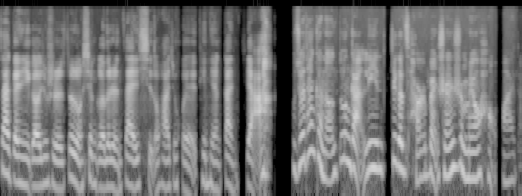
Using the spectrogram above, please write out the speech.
再跟一个就是这种性格的人在一起的话，就会天天干架。我觉得他可能钝感力这个词儿本身是没有好坏的，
